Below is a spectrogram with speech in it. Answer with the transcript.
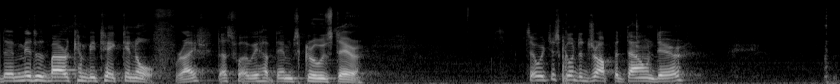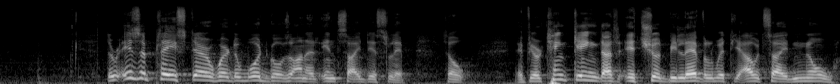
the middle bar can be taken off, right? That's why we have them screws there. So we're just going to drop it down there. There is a place there where the wood goes on it inside this lip. So if you're thinking that it should be level with the outside, no,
